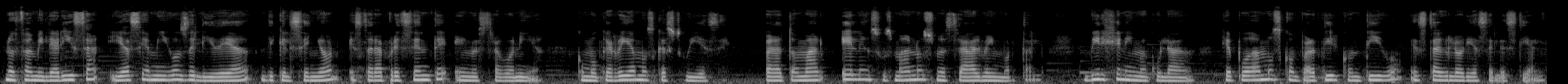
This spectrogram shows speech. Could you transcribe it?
Nos familiariza y hace amigos de la idea de que el Señor estará presente en nuestra agonía, como querríamos que estuviese, para tomar Él en sus manos nuestra alma inmortal, Virgen Inmaculada, que podamos compartir contigo esta gloria celestial.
